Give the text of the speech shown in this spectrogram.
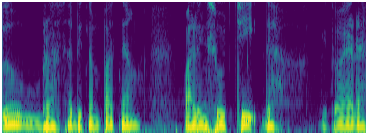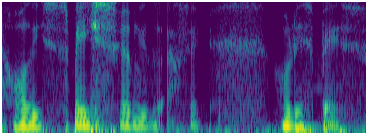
lu berasa di tempat yang paling suci dah gitu aja dah. Holy space kan gitu asik. Holy space.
